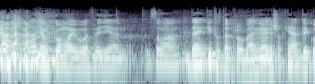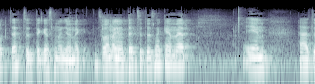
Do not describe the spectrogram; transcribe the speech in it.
nagyon komoly volt, hogy ilyen Szóval, de ki tudtam próbálni nagyon sok játékot, tetszettek ez nagyon nekem, szóval nagyon tetszett ez nekem, mert én Hát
